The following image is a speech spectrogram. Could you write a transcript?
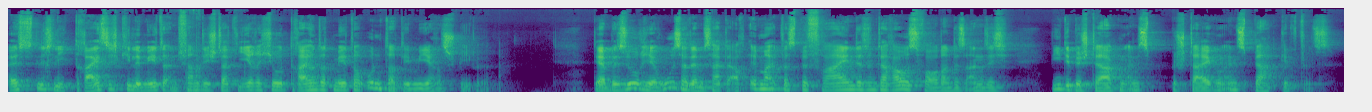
Östlich liegt 30 Kilometer entfernt die Stadt Jericho 300 Meter unter dem Meeresspiegel. Der Besuch Jerusalems hatte auch immer etwas Befreiendes und Herausforderndes an sich, wie die Bestärkung eines, Besteigung eines Berggipfels.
